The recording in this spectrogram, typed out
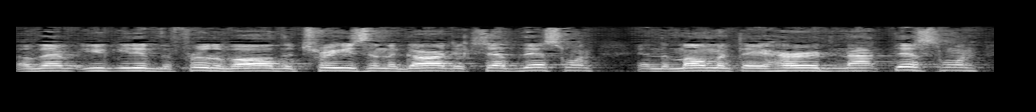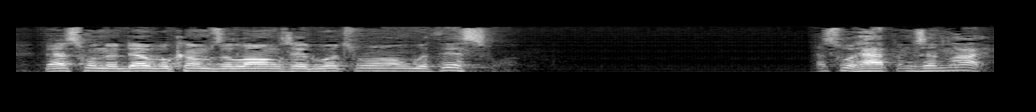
of every, you can eat of the fruit of all the trees in the garden except this one. And the moment they heard not this one, that's when the devil comes along and said, What's wrong with this one? That's what happens in life.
